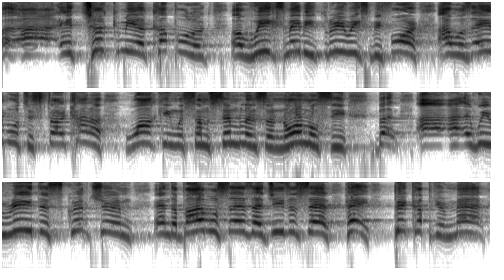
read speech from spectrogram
But uh, it took me a couple of, of, weeks, maybe three weeks before I was able to start kind of walking with some semblance of normalcy. But uh, I, we read the scripture, and, and the Bible says that Jesus said, Hey, pick up your mat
